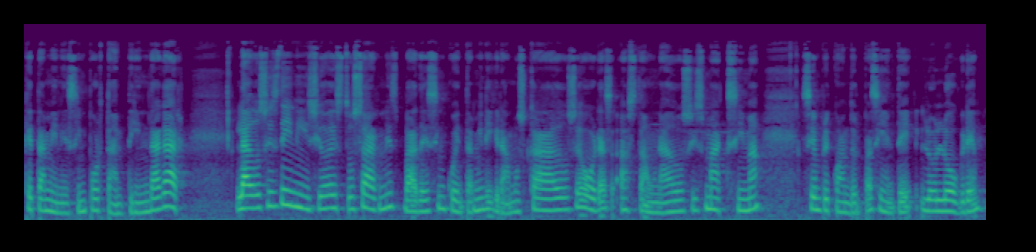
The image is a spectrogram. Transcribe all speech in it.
que también es importante indagar. La dosis de inicio de estos ARNES va de 50 miligramos cada 12 horas hasta una dosis máxima, siempre y cuando el paciente lo logre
